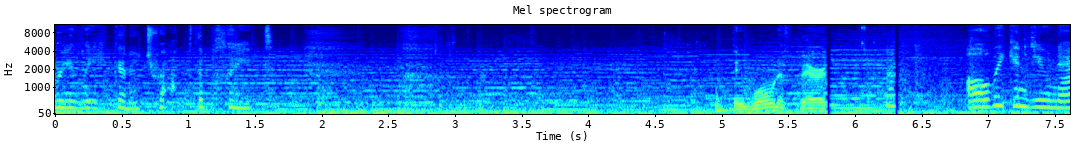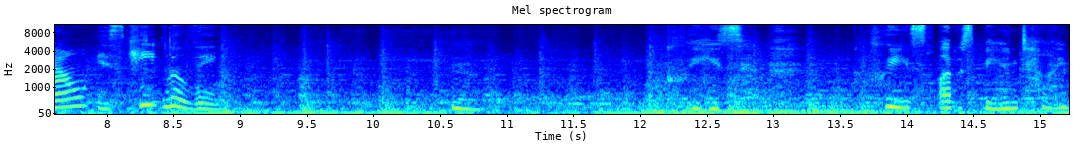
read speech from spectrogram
Really gonna drop the plate. They won't if Barrett... All we can do now is keep moving. Hmm. Please. Please let us be in time.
